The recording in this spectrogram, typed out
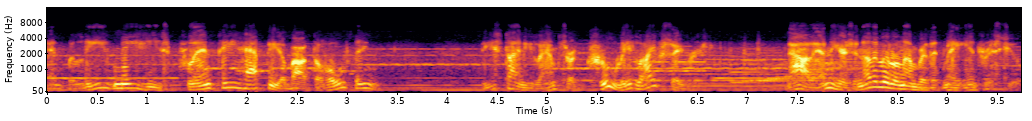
And believe me, he's plenty happy about the whole thing. These tiny lamps are truly lifesavers. Now then, here's another little number that may interest you.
